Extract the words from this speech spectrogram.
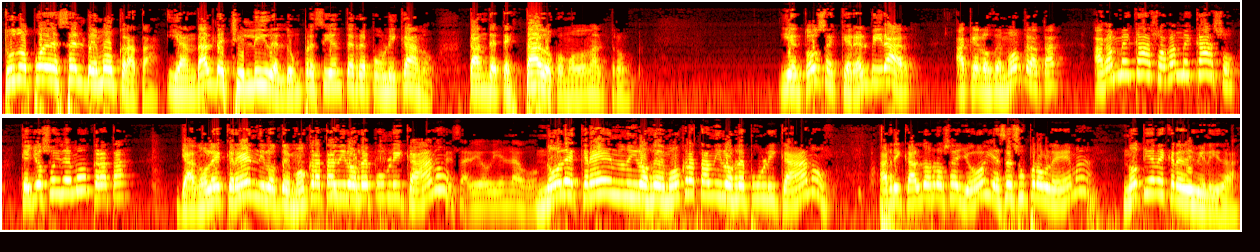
Tú no puedes ser demócrata y andar de cheerleader de un presidente republicano tan detestado como Donald Trump. Y entonces querer virar a que los demócratas, háganme caso, háganme caso, que yo soy demócrata. Ya no le creen ni los demócratas ni los republicanos. salió bien la voz. No le creen ni los demócratas ni los republicanos a Ricardo Rosselló y ese es su problema. No tiene credibilidad,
